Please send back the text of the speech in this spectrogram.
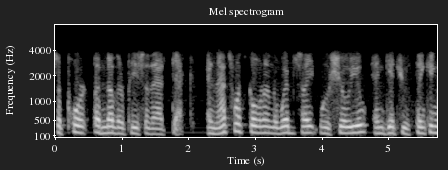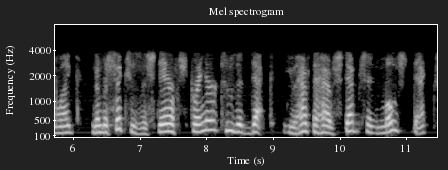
support another piece of that deck? And that's what's going on the website We'll show you and get you thinking like. Number six is the stair stringer to the deck. You have to have steps in most decks,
